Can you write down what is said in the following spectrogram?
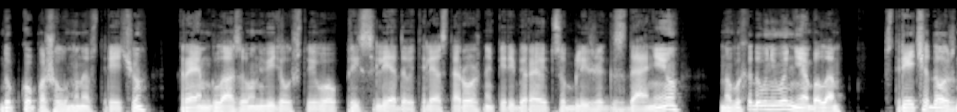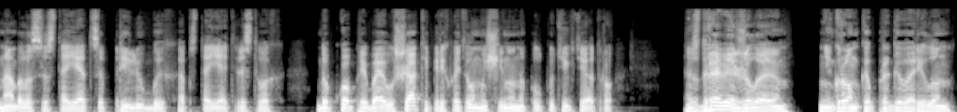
Дубко пошел ему навстречу. Краем глаза он видел, что его преследователи осторожно перебираются ближе к зданию, но выхода у него не было. Встреча должна была состояться при любых обстоятельствах. Дубко прибавил шаг и перехватил мужчину на полпути к театру. «Здравия желаю», — негромко проговорил он.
